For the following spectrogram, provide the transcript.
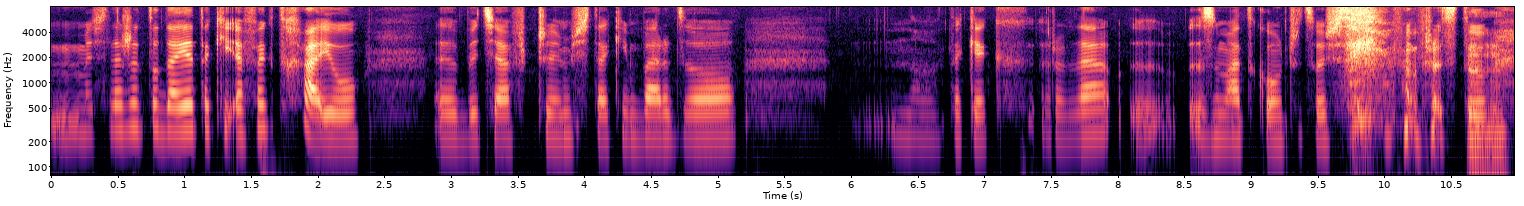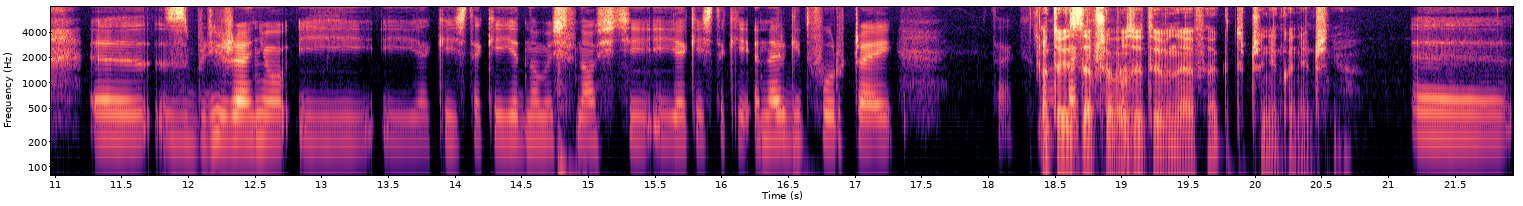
myślę, że to daje taki efekt haju bycia w czymś takim bardzo no tak jak, prawda, y, z matką czy coś takiego po prostu Mhm. y, zbliżeniu i, i jakiejś takiej jednomyślności i jakiejś takiej energii twórczej. Tak, A no to jest tak, zawsze pozytywny efekt, czy niekoniecznie? y,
